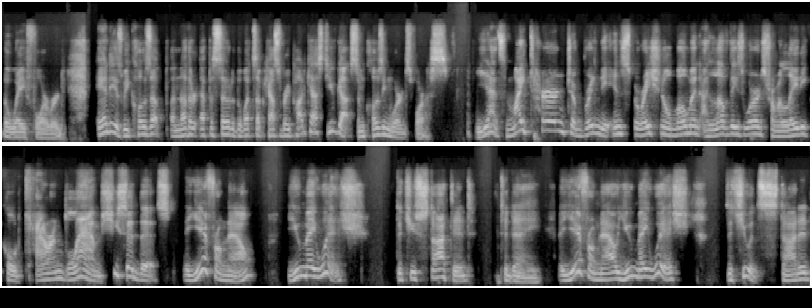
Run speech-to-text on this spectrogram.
the way forward. Andy, as we close up another episode of the What's Up Casselberry podcast, you've got some closing words for us. Yeah, it's my turn to bring the inspirational moment. I love these words from a lady called Karen Lamb. She said this A year from now, you may wish that you started today. A year from now, you may wish that you had started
